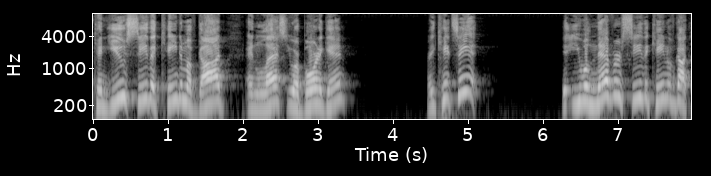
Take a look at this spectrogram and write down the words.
Can you see the kingdom of God unless you are born again? You can't see it. You will never see the kingdom of God.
